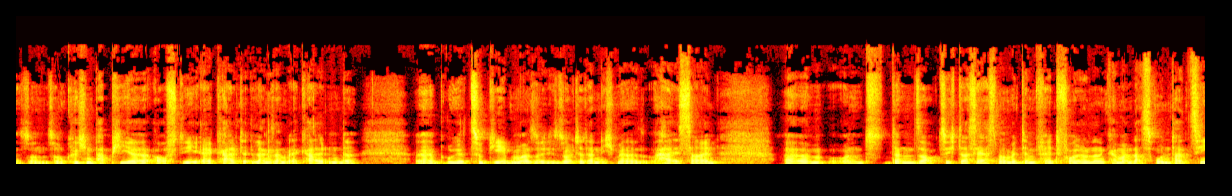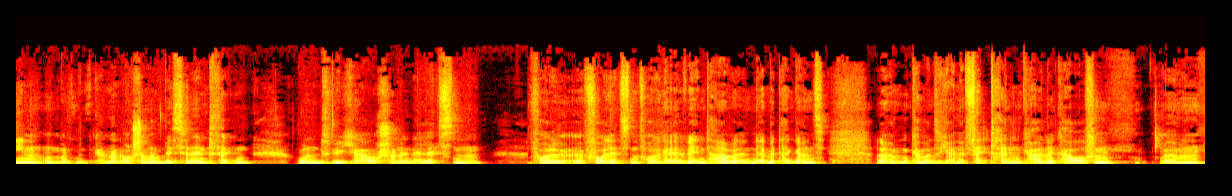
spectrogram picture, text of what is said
äh, so, ein, so ein Küchenpapier auf die erkalte, langsam erkaltende äh, Brühe zu geben. Also die sollte dann nicht mehr heiß sein. Ähm, und dann saugt sich das erstmal mit dem Fett voll und dann kann man das runterziehen und dann kann man auch schon mal ein bisschen entfetten. Und wie ich ja auch schon in der letzten Voll, äh, vorletzten Folge erwähnt habe, in der mit der Gans, ähm, kann man sich eine Fetttrennkanne kaufen. Ähm,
